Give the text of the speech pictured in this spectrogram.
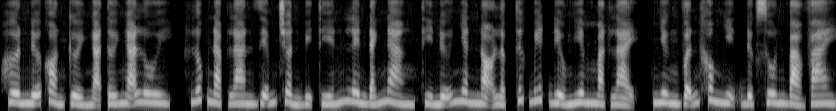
hơn nữa còn cười ngã tới ngã lui, lúc nạp lan diễm chuẩn bị tiến lên đánh nàng thì nữ nhân nọ lập tức biết điều nghiêm mặt lại, nhưng vẫn không nhịn được run bả vai,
